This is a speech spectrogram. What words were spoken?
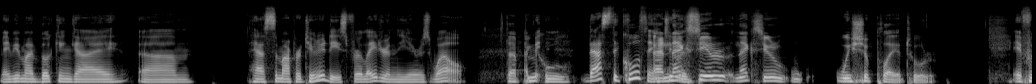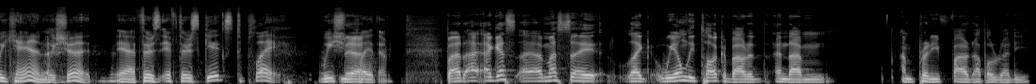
maybe my booking guy um, has some opportunities for later in the year as well. That'd be I mean, cool. That's the cool thing And too. next year, next year we should play a tour. if we can, we should. Yeah, if there's if there's gigs to play, we should Yeah. play them. But I, I guess I must say, like we only talk about it, and I'm I'm pretty fired up already.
